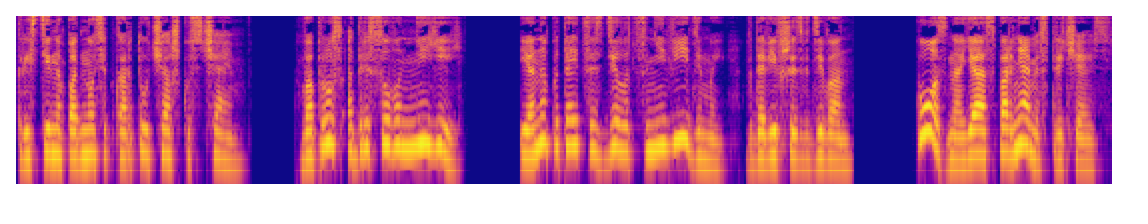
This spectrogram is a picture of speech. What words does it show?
Кристина подносит к рту чашку с чаем. Вопрос адресован не ей, и она пытается сделаться невидимой, вдавившись в диван. «Поздно, я с парнями встречаюсь».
